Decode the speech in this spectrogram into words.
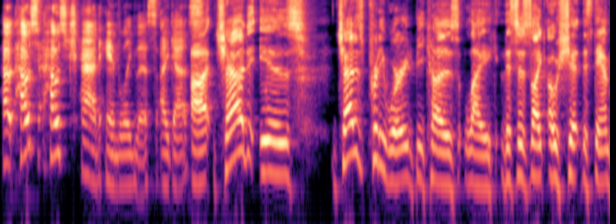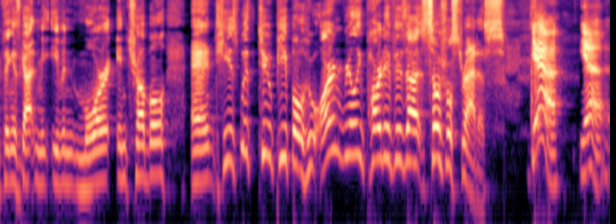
How, how's how's Chad handling this? I guess. Uh, Chad is Chad is pretty worried because like this is like oh shit this damn thing has gotten me even more in trouble and he is with two people who aren't really part of his uh, social stratus. yeah, yeah.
